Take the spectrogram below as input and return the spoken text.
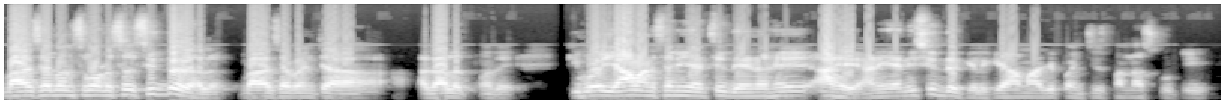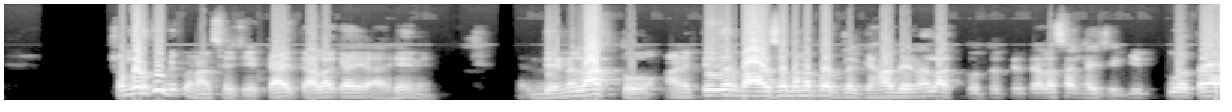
बाळासाहेबांसमोर असं सिद्ध झालं बाळासाहेबांच्या अदालतमध्ये की बुवा या माणसाने याचे देणं हे आहे आणि यांनी सिद्ध केलं की हा माझे पंचवीस पन्नास कोटी शंभर कोटी पण असायचे. काय त्याला काय आहे नाही. देणं लागतो आणि ते जर बाळासाहेबांना पटलं की हा देणं लागतो तर ते त्याला सांगायचे की तू आता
